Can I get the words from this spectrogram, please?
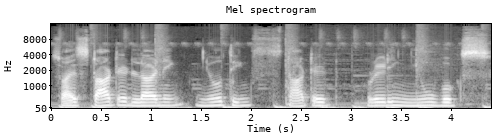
So i started learning new things started reading new books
